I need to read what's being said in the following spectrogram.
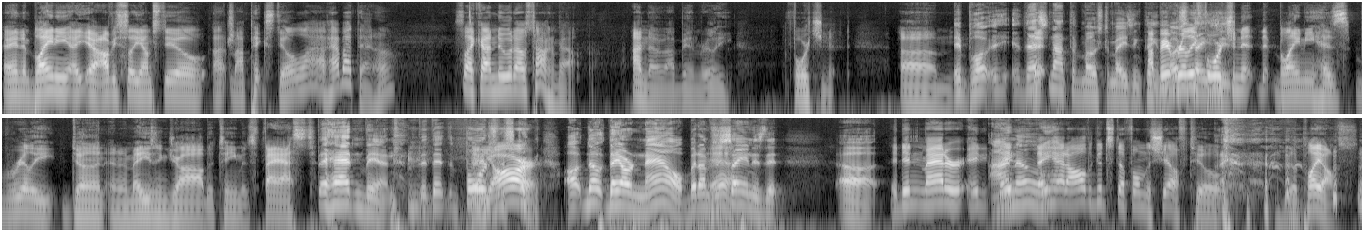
And Blaney, uh, yeah, obviously I'm still uh, my pick's still alive. How about that, huh? It's like I knew what I was talking about. I know I've been really fortunate. Um, It blow. That's That- not the most amazing thing. I've been Most really is- fortunate that Blaney has really done an amazing job. The team is fast. They hadn't been. the, the, the were are. Uh, no, they are now. But I'm Yeah. just saying is that uh, It didn't matter. It, I they, know. they had all the good stuff on the shelf till the playoffs.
